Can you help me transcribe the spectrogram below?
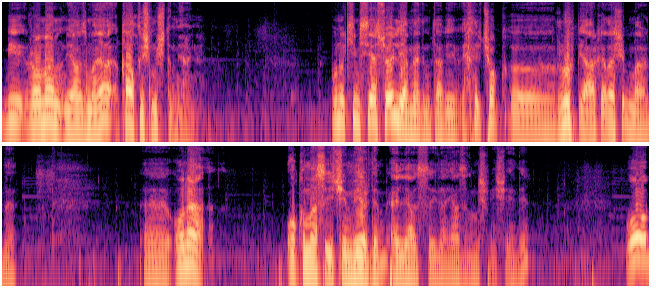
bir roman yazmaya kalkışmıştım yani. Bunu kimseye söyleyemedim tabii. Çok e, ruh bir arkadaşım vardı. E, ona okuması için verdim. El yazısıyla yazılmış bir şeydi. O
